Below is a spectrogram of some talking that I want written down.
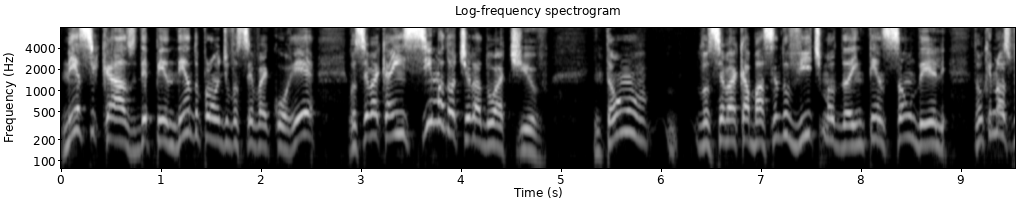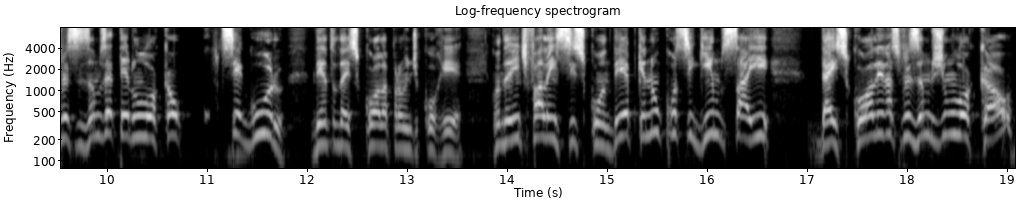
Nesse caso, dependendo para onde você vai correr, você vai cair em cima do atirador ativo. Então, você vai acabar sendo vítima da intenção dele. Então, o que nós precisamos é ter um local seguro dentro da escola para onde correr. Quando a gente fala em se esconder, é porque não conseguimos sair da escola e nós precisamos de um local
